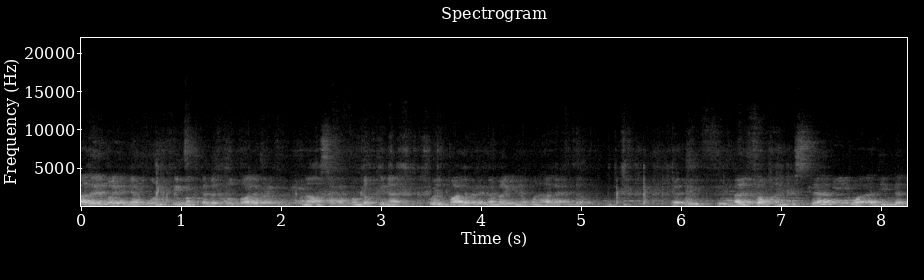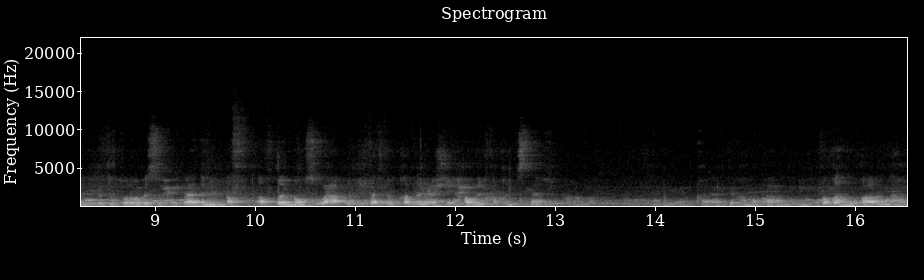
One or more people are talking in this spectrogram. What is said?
هذا ينبغي أن يكون في مكتبة كل طالب علم. أنا أنصحكم باقتنائه. كل طالب علم ينبغي أن يكون هذا عنده. الفقه الإسلامي وأدلته. للدكتور عبد الزحيل هذا من أفضل موسوعة ألفت في القرن العشرين حول الفقه الإسلامي. فقه مقارن فقه مقارن نعم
